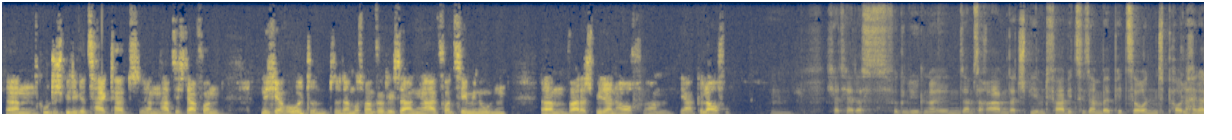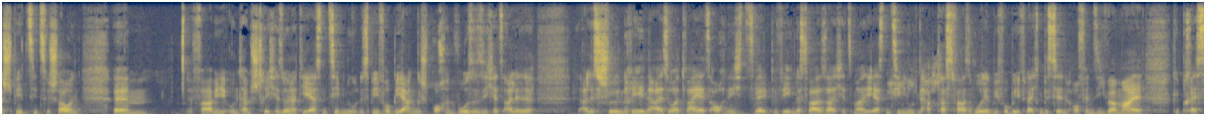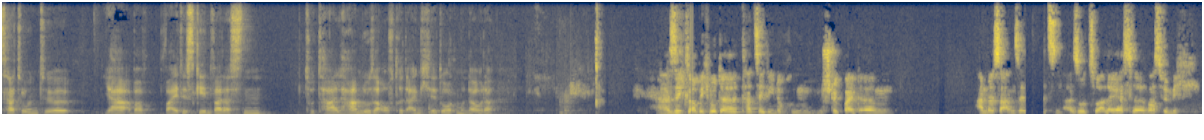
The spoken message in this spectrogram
ähm, gute Spiele gezeigt hat, hat sich davon nicht erholt. Und äh, da muss man wirklich sagen, innerhalb von zehn Minuten war das Spiel dann auch ja, gelaufen. Mhm. Ich hatte ja das Vergnügen, am Samstagabend das Spiel mit Fabi zusammen bei Pizza und Paulana Spezi zu schauen. Ähm, Fabi, unterm Strich, Herr Söllner hat die ersten zehn Minuten des BVB angesprochen, wo sie sich jetzt alle alles schön reden. Also es war jetzt auch nichts Weltbewegendes. Das war, sage ich jetzt mal, die ersten zehn Minuten Abtastphase, wo der BVB vielleicht ein bisschen offensiver mal gepresst hat. Und äh, ja, aber weitestgehend war das ein total harmloser Auftritt eigentlich der Dortmunder, oder? Also ich glaube, ich würde tatsächlich noch ein, ein Stück weit ähm, anders ansetzen. Also zuallererst äh, war es für mich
